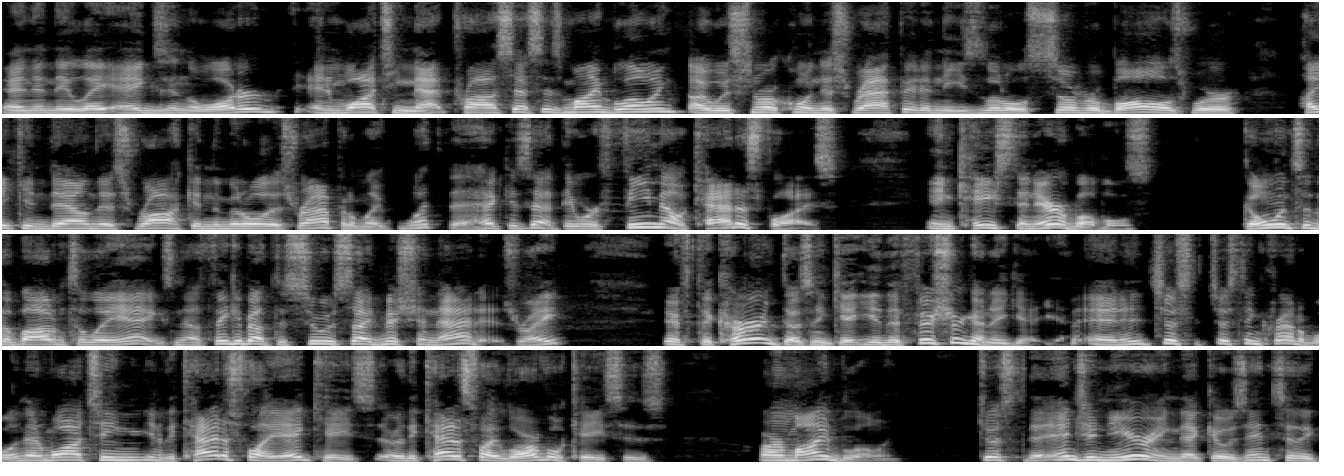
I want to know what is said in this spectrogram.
and then they lay eggs in the water. And watching that process is mind blowing. I was snorkeling this rapid and these little silver balls were hiking down this rock in the middle of this rapid. I'm like, what the heck is that? They were female caddisflies encased in air bubbles going to the bottom to lay eggs. Now think about the suicide mission that is, right? If the current doesn't get you, the fish are going to get you, and it's just just incredible. And then watching you know, the caddisfly egg case or the caddisfly larval cases are mind blowing. Just the engineering that goes into the,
